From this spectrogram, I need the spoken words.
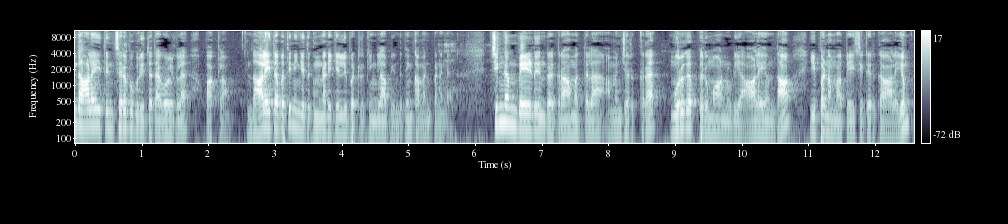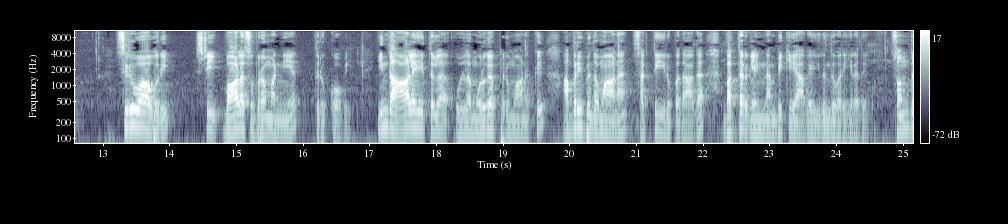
இந்த ஆலயத்தின் சிறப்பு குறித்த தகவல்களை பார்க்கலாம். இந்த ஆலயத்தை பற்றி நீங்கள் இதுக்கு முன்னாடி கேள்விப்பட்டிருக்கீங்களா அப்படின்றதையும் கமெண்ட் பண்ணுங்கள் சின்னம்பேடுன்ற கிராமத்தில் அமைஞ்சிருக்கிற முருகப்பெருமானுடைய ஆலயம் தான் இப்போ நம்ம பேசிட்டு இருக்க ஆலயம். சிறுவாபுரி ஸ்ரீ பாலசுப்பிரமணியர் திருக்கோவில். இந்த ஆலயத்தில் உள்ள முருகப்பெருமானுக்கு அபரிமிதமான சக்தி இருப்பதாக பக்தர்களின் நம்பிக்கையாக இருந்து வருகிறது. சொந்த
